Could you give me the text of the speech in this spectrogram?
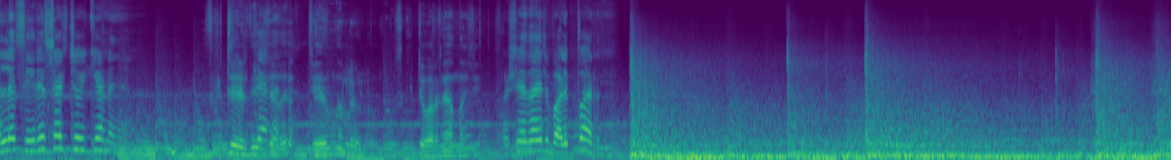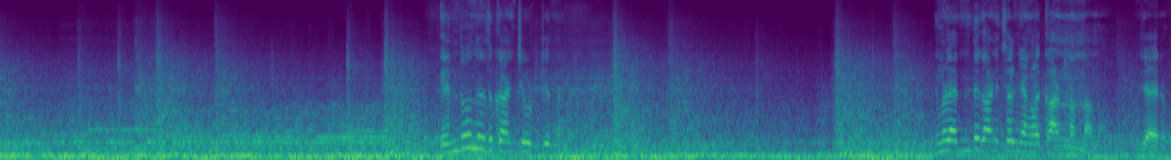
അല്ല സീരിയസ് ആയിട്ട് ചോദിക്കാണ് ഞാൻ. സ്കിറ്റ് എഴുതി അത് ചെയ്തെന്നുള്ളേ ഉള്ളൂ. സ്കിറ്റ് പറഞ്ഞു തന്നാ പക്ഷെ ഏതായാലും വളിപ്പായിരുന്നു. എന്തോന്നത് കാണിച്ചു കൂട്ടിയെന്ന് നിങ്ങൾ എന്ത് കാണിച്ചാലും ഞങ്ങൾ കാണണം എന്നാണ് വിചാരം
